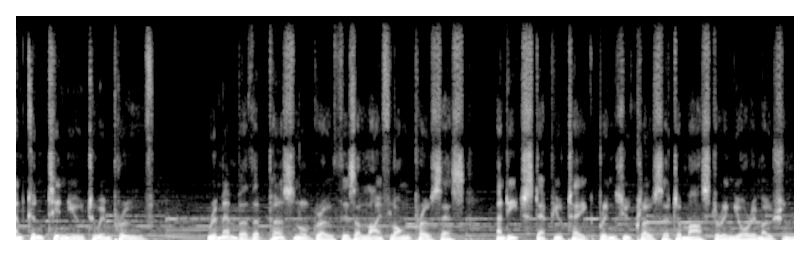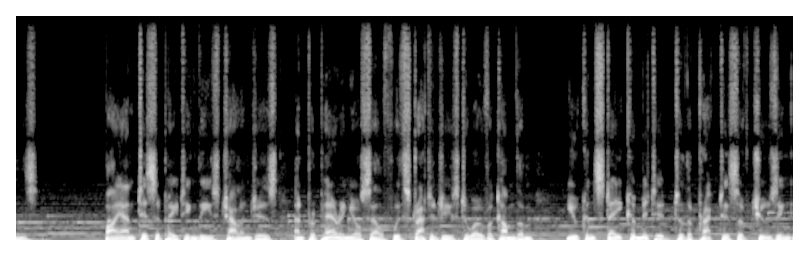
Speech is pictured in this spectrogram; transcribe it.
and continue to improve. Remember that personal growth is a lifelong process and each step you take brings you closer to mastering your emotions. By anticipating these challenges and preparing yourself with strategies to overcome them, you can stay committed to the practice of choosing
